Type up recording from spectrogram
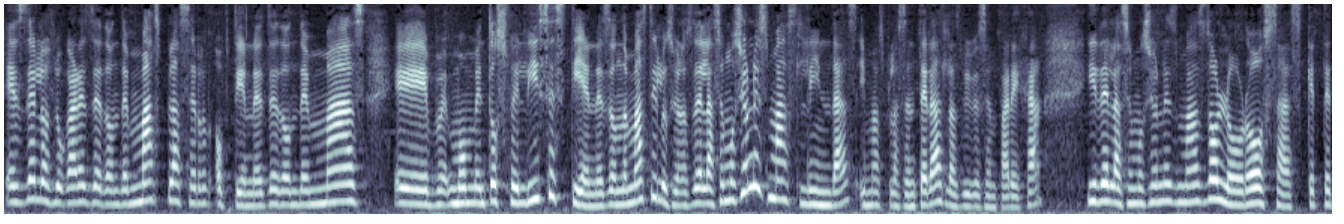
es de los lugares de donde más placer obtienes, de donde más eh, momentos felices tienes, de donde más te ilusionas, de las emociones más lindas y más placenteras las vives en pareja y de las emociones más dolorosas que te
